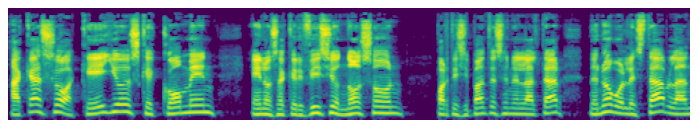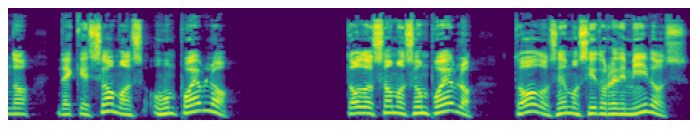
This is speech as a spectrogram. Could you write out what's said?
¿Acaso aquellos que comen en los sacrificios no son participantes en el altar? De nuevo le está hablando de que somos un pueblo. Todos somos un pueblo. Todos hemos sido redimidos.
